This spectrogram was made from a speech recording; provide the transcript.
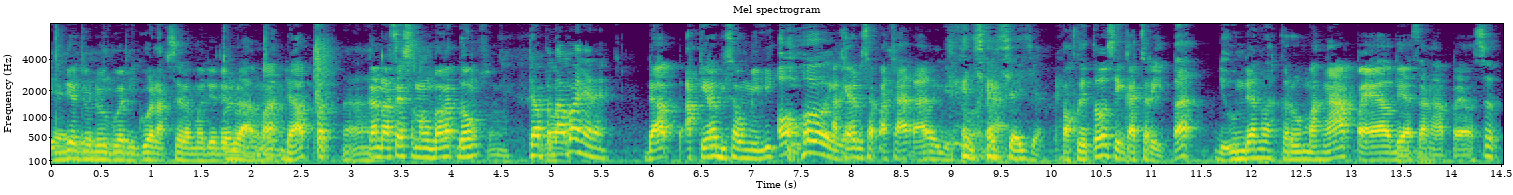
iya, ini dia iya, jodoh gue nih, gue naksir sama dia dari lama, dapet. Kan rasanya seneng banget dong. Dapat Wah. apanya nih? Dap, akhirnya bisa memiliki. Oh, iya. Akhirnya bisa pacaran gitu. Iya, iya, iya. Waktu itu singkat cerita diundang lah ke rumah ngapel biasa ngapel set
